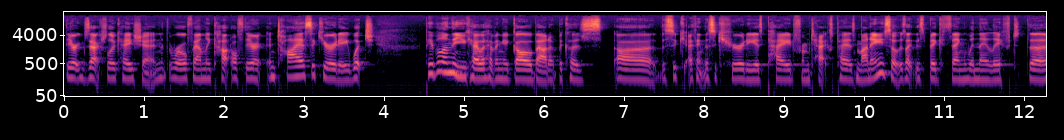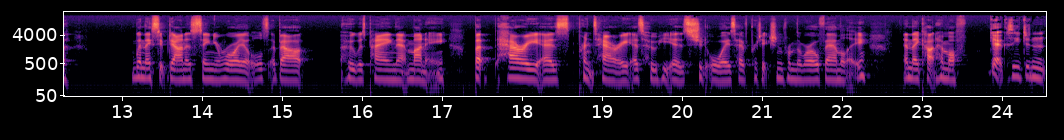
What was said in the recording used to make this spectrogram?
their exact location. The royal family cut off their entire security, which people in the UK were having a go about it because uh, the sec- I think the security is paid from taxpayers' money. So it was like this big thing when they left the when they stepped down as senior royals about who was paying that money. But Harry, as Prince Harry, as who he is, should always have protection from the royal family and they cut him off. Yeah, because he didn't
